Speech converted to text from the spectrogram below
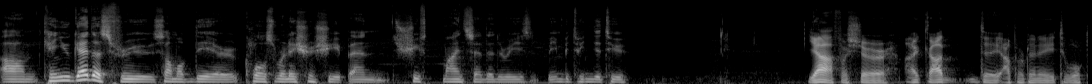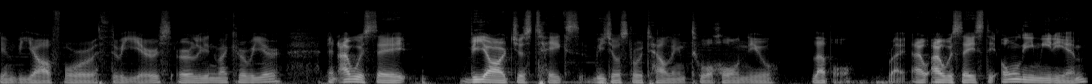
Um, can you get us through some of their close relationship and shift mindset that there is in between the two? Yeah, for sure. I got the opportunity to work in VR for three years early in my career. And I would say VR just takes visual storytelling to a whole new level, right? I, I would say it's the only medium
